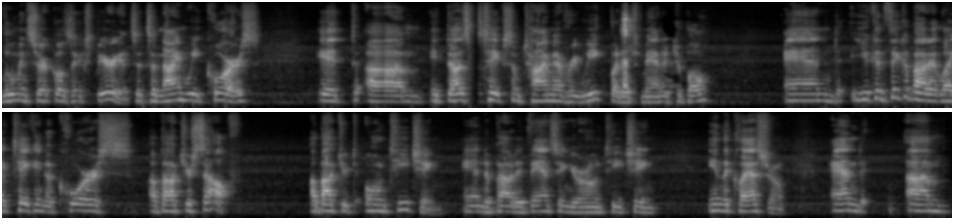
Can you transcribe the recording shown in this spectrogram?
Lumen Circles experience. It's a nine week course. It, um, it does take some time every week, but it's manageable. And you can think about it like taking a course about yourself, about your own teaching, and about advancing your own teaching in the classroom. And um,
